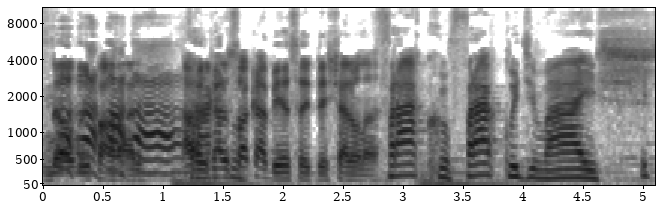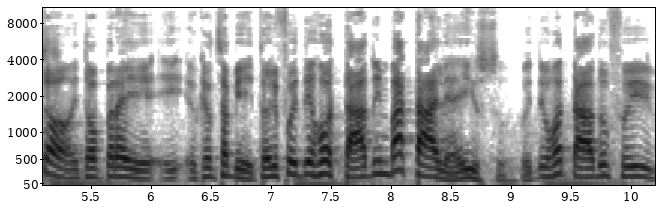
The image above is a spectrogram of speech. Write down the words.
Não, não empalaram. Arrancaram só a cabeça e deixaram lá. Fraco, fraco demais. Então, então, peraí, eu quero saber. Então ele foi derrotado em batalha, é isso? Foi derrotado, foi.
